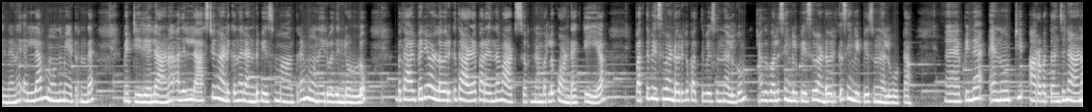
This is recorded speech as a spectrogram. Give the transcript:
തന്നെയാണ്. എല്ലാ മൂന്ന് മീറ്ററിന്റെ മെറ്റീരിയലാണ് അതിൽ ലാസ്റ്റ് കാണിക്കുന്ന രണ്ട് പീസ് മാത്രമേ മൂന്ന് ഇരുപതിന്റെ ഉള്ളൂ. അപ്പോൾ താല്പര്യമുള്ളവർക്ക് താഴെ പറയുന്ന വാട്സപ്പ് നമ്പറിൽ കോൺടാക്റ്റ് ചെയ്യുക. പത്ത് പീസ് വേണ്ടവർക്ക് പത്ത് പീസും നൽകും. അതുപോലെ സിംഗിൾ പീസ് വേണ്ടവർക്ക് സിംഗിൾ പീസും നൽകും കേട്ടോ. ഏഹ് പിന്നെ നൂറ്റി അറുപത്തഞ്ചിനാണ്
